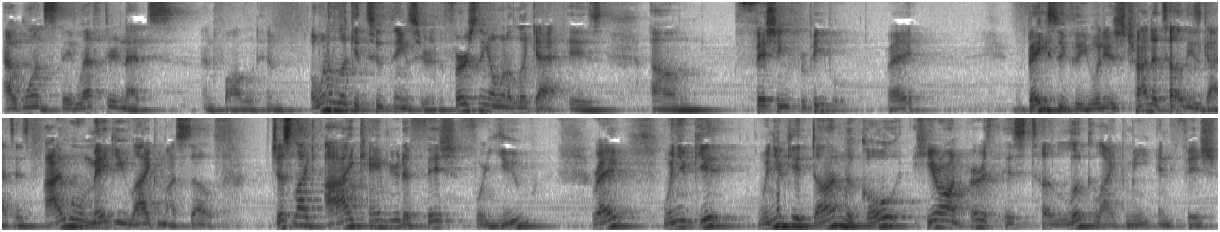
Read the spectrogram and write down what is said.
At once they left their nets and followed him. I want to look at two things here. The first thing I want to look at is um, fishing for people, right? basically what he was trying to tell these guys is I will make you like myself. Just like I came here to fish for you, right? When you get when you get done, the goal here on earth is to look like me and fish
